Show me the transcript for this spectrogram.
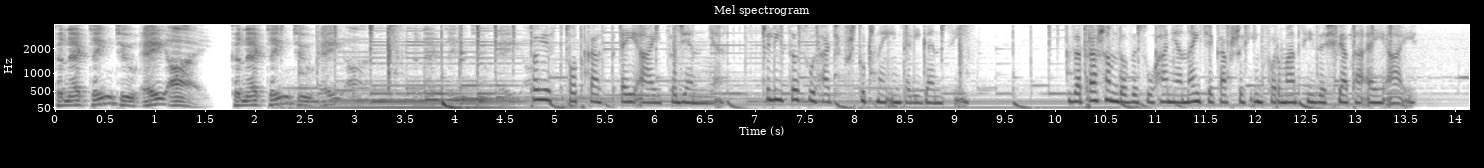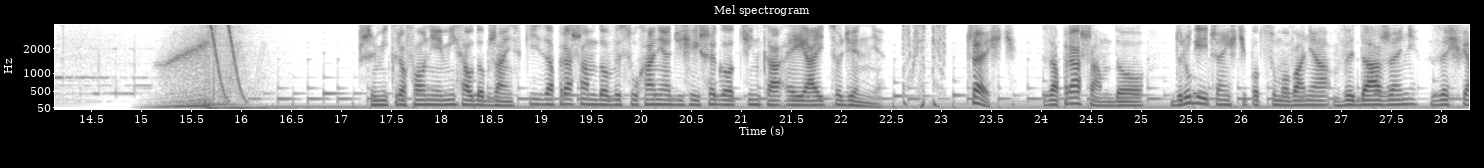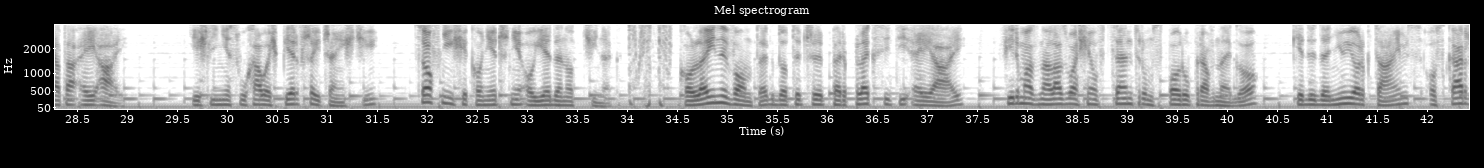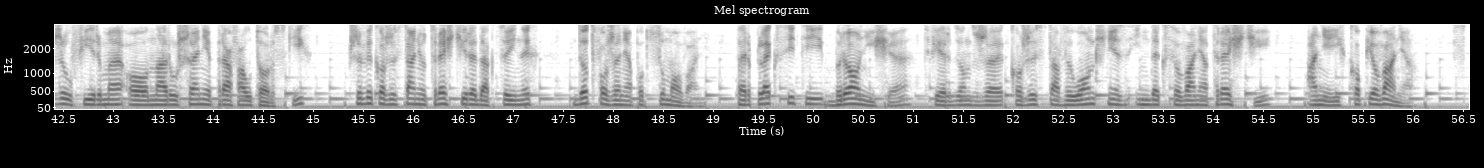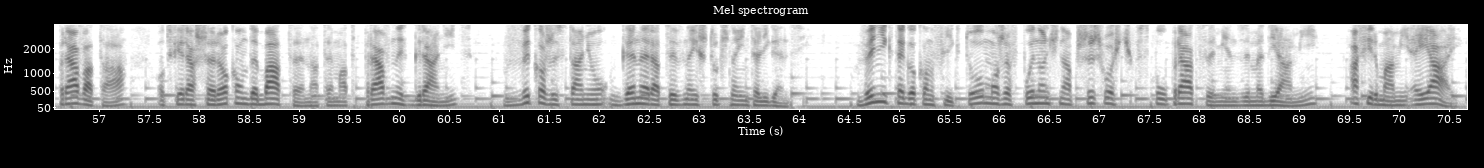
Connecting to AI. Connecting to AI. Connecting to AI. To jest podcast AI codziennie, czyli co słychać w sztucznej inteligencji. Zapraszam do wysłuchania najciekawszych informacji ze świata AI. Przy mikrofonie Michał Dobrzański zapraszam do wysłuchania dzisiejszego odcinka AI codziennie. Cześć, zapraszam do drugiej części podsumowania wydarzeń ze świata AI. Jeśli nie słuchałeś pierwszej części, cofnij się koniecznie o jeden odcinek. Kolejny wątek dotyczy Perplexity AI. Firma znalazła się w centrum sporu prawnego, kiedy The New York Times oskarżył firmę o naruszenie praw autorskich przy wykorzystaniu treści redakcyjnych do tworzenia podsumowań. Perplexity broni się, twierdząc, że korzysta wyłącznie z indeksowania treści, a nie ich kopiowania. Sprawa ta otwiera szeroką debatę na temat prawnych granic w wykorzystaniu generatywnej sztucznej inteligencji. Wynik tego konfliktu może wpłynąć na przyszłość współpracy między mediami a firmami AI.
